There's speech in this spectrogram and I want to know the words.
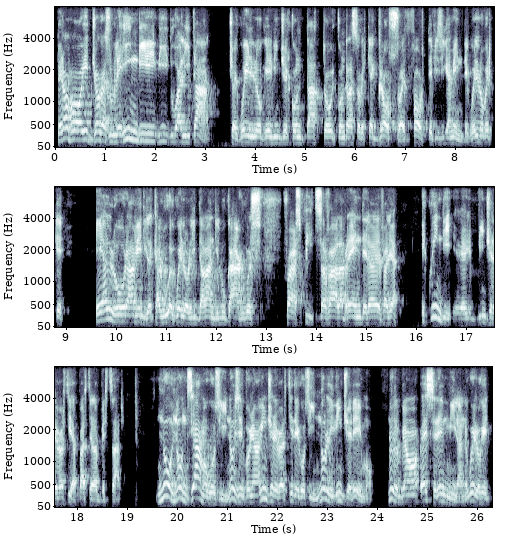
però poi gioca sulle individualità, cioè quello che vince il contatto, il contrasto perché è grosso, è forte fisicamente, quello perché e allora vedi quello lì davanti, Lukaku, fa spizza, fa la prende, la, fa e quindi eh, vince le partite a parte l'avversario. Noi non siamo così, noi se vogliamo vincere partite così non le vinceremo. Noi dobbiamo essere il Milan, quello che,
